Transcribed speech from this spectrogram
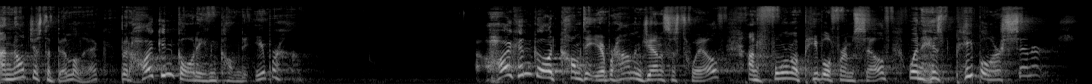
And not just Abimelech, but how can God even come to Abraham? How can God come to Abraham in Genesis 12 and form a people for himself when his people are sinners?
